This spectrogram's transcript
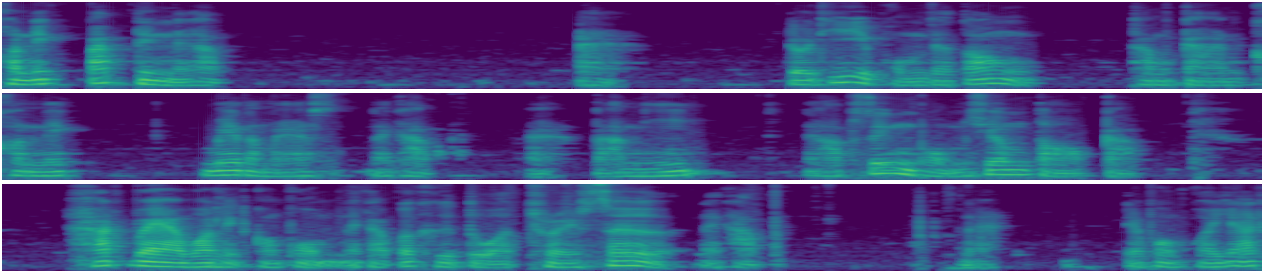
connect แป๊บหนึ่งนะครับ อ่า โดยที่ผมจะต้องทำการ connect metamask นะครับ อ่า ตามนี้นะครับ ซึ่งผมเชื่อมต่อกับ hardware wallet ของผมนะครับ ก็คือตัว tracer นะครับนะเดี๋ยวผมขออนุญาต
